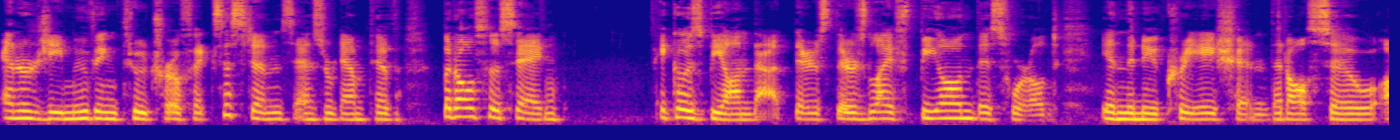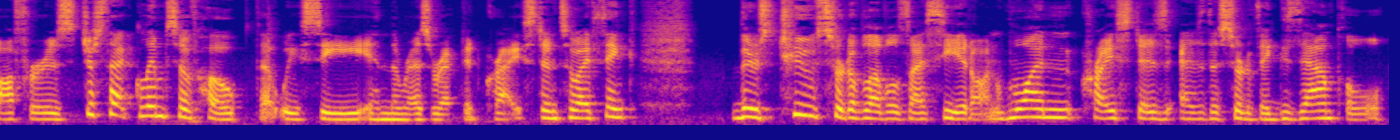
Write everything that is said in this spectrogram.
energy moving through trophic systems as redemptive, but also saying it goes beyond that. There's there's life beyond this world in the new creation that also offers just that glimpse of hope that we see in the resurrected Christ. And so I think there's two sort of levels I see it on. One, Christ as, as the sort of example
